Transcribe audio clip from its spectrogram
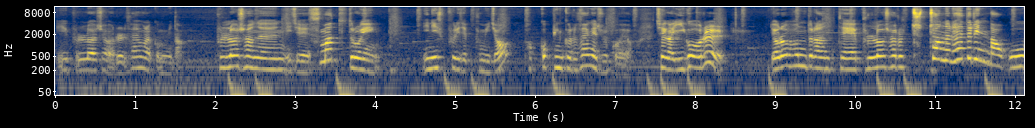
이 블러셔를 사용할 겁니다. 블러셔는 이제 스마트 드로잉 이니스프리 제품이죠. 벚꽃 핑크를 사용해줄 거예요. 제가 이거를 여러분들한테 블러셔를 추천을 해드린다고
